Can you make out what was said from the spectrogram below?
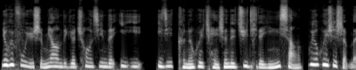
又会赋予什么样的一个创新的意义，以及可能会产生的具体的影响，又会是什么？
